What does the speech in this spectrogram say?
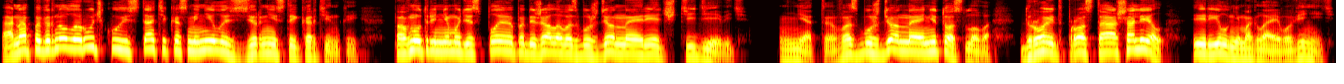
Она повернула ручку, и статика сменилась зернистой картинкой. По внутреннему дисплею побежала возбужденная речь Т-9. Нет, возбужденная не то слово. Дроид просто ошалел, и Рил не могла его винить.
